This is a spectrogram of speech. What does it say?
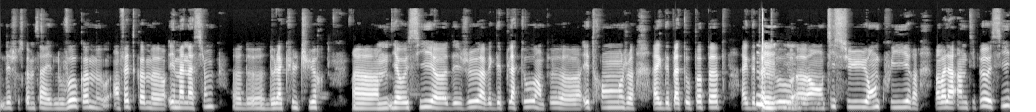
des, choses comme ça, et de nouveau, comme, en fait, comme émanation de, de la culture Il y a aussi des jeux avec des plateaux un peu étranges, avec des plateaux pop-up, avec des plateaux mmh. en tissu, en cuir. Enfin, voilà, un petit peu aussi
